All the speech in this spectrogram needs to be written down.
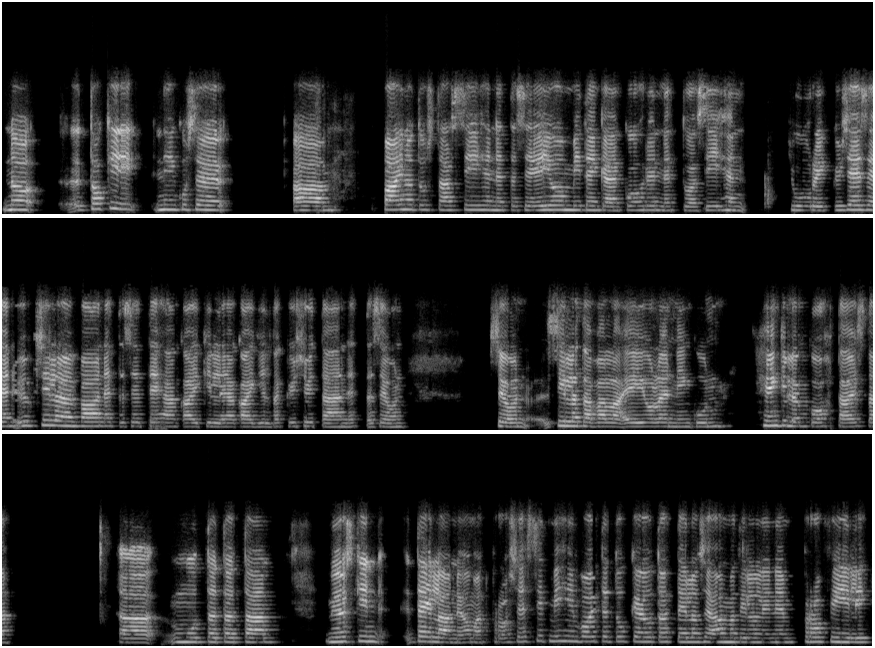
No toki niin kuin se äh, painotus taas siihen, että se ei ole mitenkään kohdennettua siihen juuri kyseiseen yksilöön, vaan että se tehdään kaikille ja kaikilta kysytään, että se on, se on sillä tavalla ei ole niin kuin henkilökohtaista. Äh, mutta tota, Myöskin teillä on ne omat prosessit, mihin voitte tukeutua. Teillä on se ammatillinen profiili,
